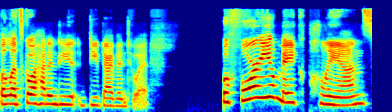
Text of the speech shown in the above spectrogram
But let's go ahead and de- deep dive into it. Before you make plans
